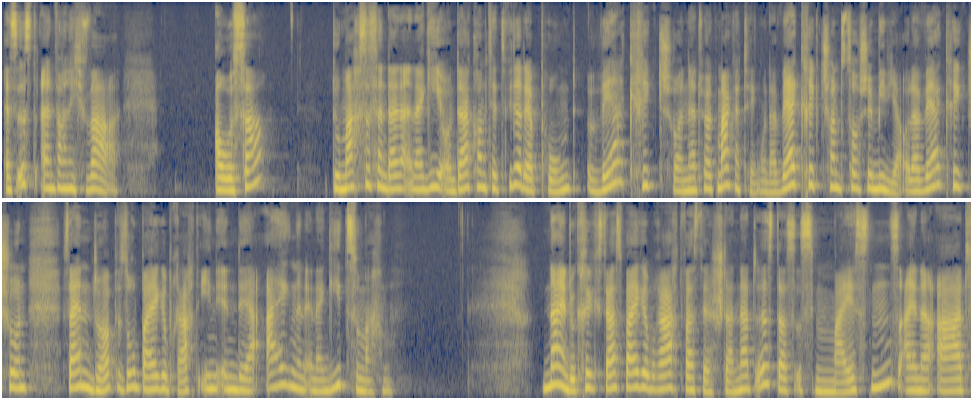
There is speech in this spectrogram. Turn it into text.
Es ist einfach nicht wahr. Außer Du machst es in deiner Energie und da kommt jetzt wieder der Punkt, wer kriegt schon Network Marketing oder wer kriegt schon Social Media oder wer kriegt schon seinen Job so beigebracht, ihn in der eigenen Energie zu machen? Nein, du kriegst das beigebracht, was der Standard ist. Das ist meistens eine Art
